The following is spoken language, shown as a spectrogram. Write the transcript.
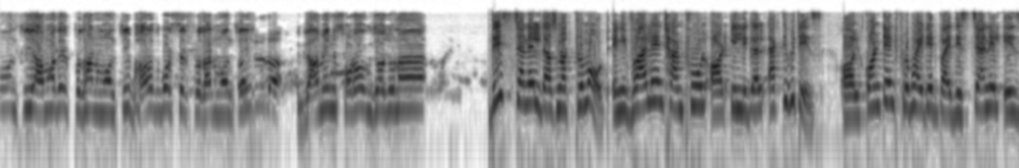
প্রধানমন্ত্রী আমাদের প্রধানমন্ত্রী ভারতবর্ষের প্রধানমন্ত্রী গ্রামীণ সড়ক যোজনা। This channel does not promote any violent harmful or illegal activities all content provided by this channel is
